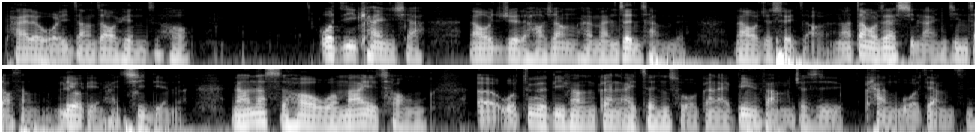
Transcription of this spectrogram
拍了我的一张照片之后，我自己看一下，然后我就觉得好像还蛮正常的。然后我就睡着了。然后当我再醒来，已经早上六点还七点了。然后那时候我妈也从呃我住的地方赶来诊所，赶来病房，就是看我这样子。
